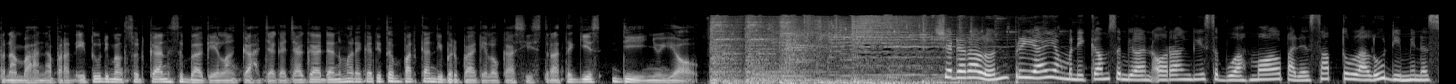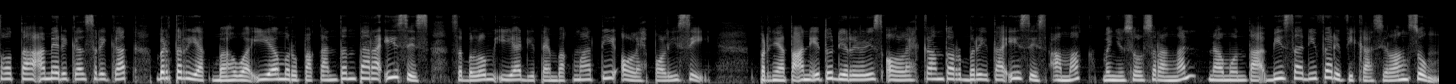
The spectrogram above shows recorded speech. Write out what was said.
Penambahan aparat itu dimaksudkan sebagai langkah jaga-jaga dan mereka ditempatkan di berbagai lokasi strategis di New York. Saudara Lun, pria yang menikam sembilan orang di sebuah mall pada Sabtu lalu di Minnesota, Amerika Serikat berteriak bahwa ia merupakan tentara ISIS sebelum ia ditembak mati oleh polisi. Pernyataan itu dirilis oleh kantor berita ISIS Amak menyusul serangan namun tak bisa diverifikasi langsung.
